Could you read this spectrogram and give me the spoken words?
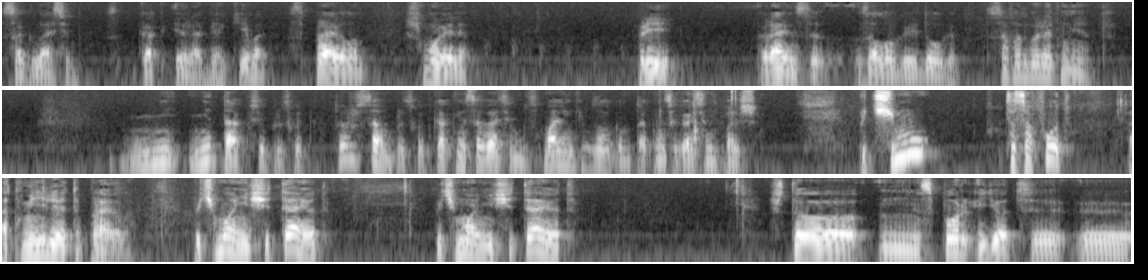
согласен, как и Раби Акива, с правилом Шмуэля. При равенстве залога и долга. Сафат говорят, нет. Не, не так все происходит. То же самое происходит. Как не согласен с маленьким залогом, так не согласен с большим. Почему Тософот отменили это правило? Почему они считают, почему они считают, что спор идет э, э,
